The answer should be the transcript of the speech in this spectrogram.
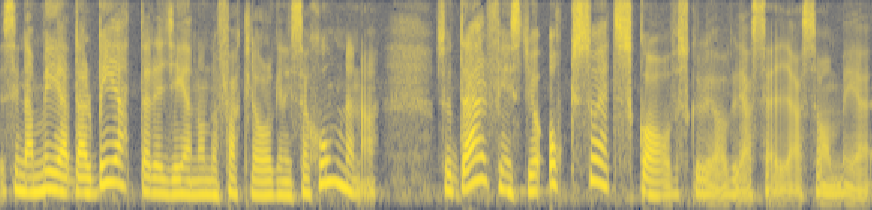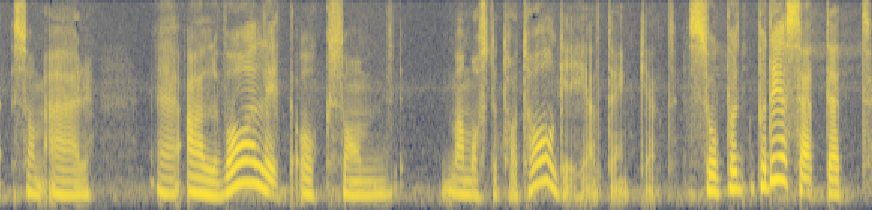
sina medarbetare genom de fackliga organisationerna. Så där finns det ju också ett skav skulle jag vilja säga som är, som är Eh, allvarligt och som man måste ta tag i helt enkelt. Så på, på det sättet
